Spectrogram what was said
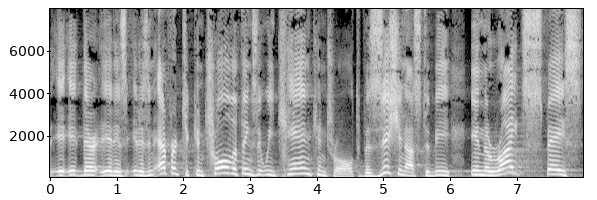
It, it, there, it, is, it is an effort to control the things that we can control, to position us to be in the right space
